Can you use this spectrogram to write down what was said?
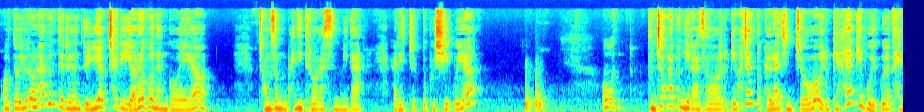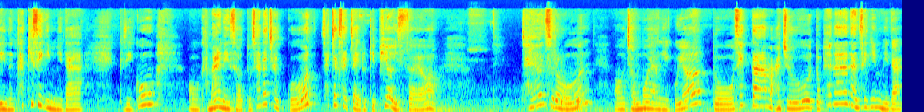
어, 또 이런 화분들은 또 유약 처리 여러 번 한 거예요. 정성 많이 들어갔습니다. 아래쪽도 보시고요. 어, 분청 화분이라서 이렇게 화장토 발라진 쪽 이렇게 하얗게 보이고요. 다리는 카키색입니다. 그리고 어, 가만에서 또 산화철꽃 살짝살짝 이렇게 피어 있어요. 자연스러운 어, 전 모양이고요. 또 색감 아주 또 편안한 색입니다.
